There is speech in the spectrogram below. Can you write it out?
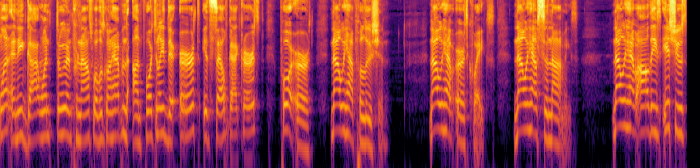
one, and he God went through and pronounced what was going to happen. Unfortunately, the earth itself got cursed. Poor earth. Now we have pollution. Now we have earthquakes. Now we have tsunamis. Now we have all these issues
